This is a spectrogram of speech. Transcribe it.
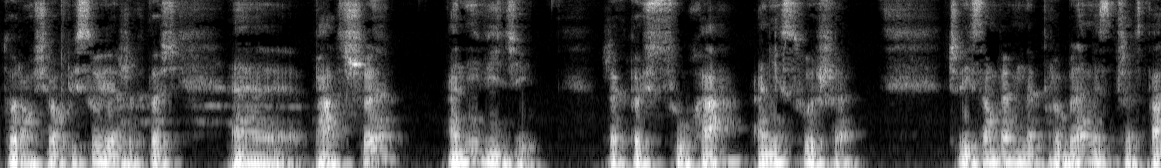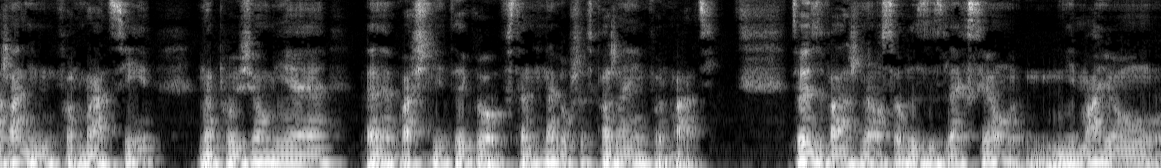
którą się opisuje, że ktoś e, patrzy, a nie widzi, że ktoś słucha, a nie słyszy. Czyli są pewne problemy z przetwarzaniem informacji na poziomie e, właśnie tego wstępnego przetwarzania informacji. Co jest ważne, osoby z dysleksją nie mają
